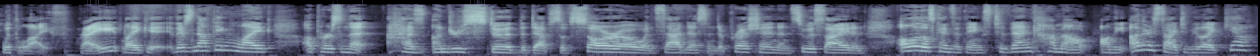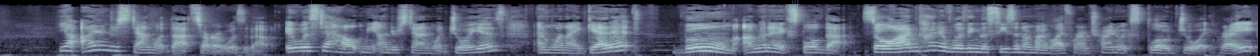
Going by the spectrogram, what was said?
with life, right? Like, there's nothing like a person that has understood the depths of sorrow and sadness and depression and suicide and all of those kinds of things to then come out on the other side to be like, yeah, yeah, I understand what that sorrow was about. It was to help me understand what joy is. And when I get it, boom, I'm going to explode that. So I'm kind of living the season of my life where I'm trying to explode joy, right?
